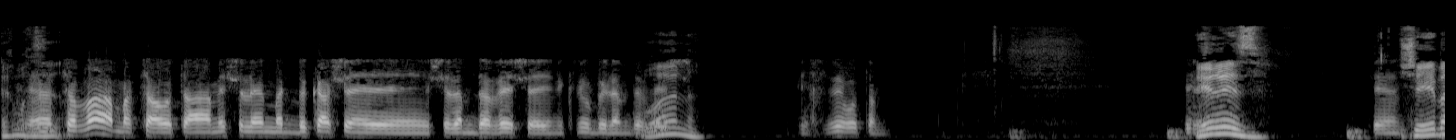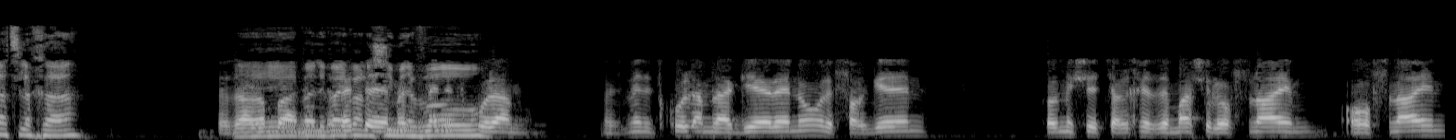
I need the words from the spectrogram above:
איך מחזיר? הצבא מצא אותם, יש להם מדבקה ש... של המדווה שנקנו בלמדווה. וואלה. החזיר אותם. ארז, כן. שיהיה בהצלחה. תודה אה, רבה. והלוואי ואנשים אה, יבואו. מזמין את כולם להגיע אלינו, לפרגן. כל מי שצריך איזה משהו לאופניים או אופניים,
